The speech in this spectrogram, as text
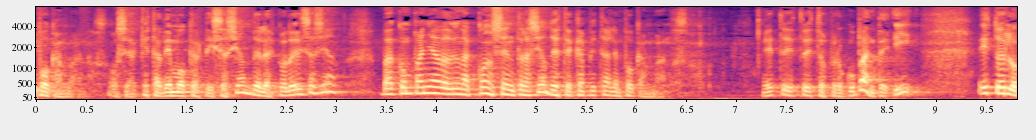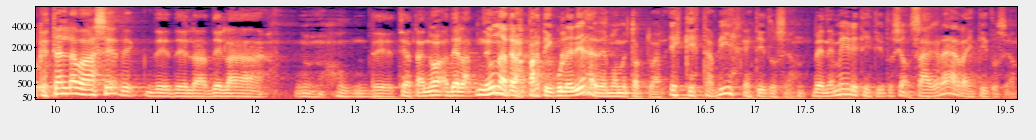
pocas manos. O sea, que esta democratización de la escolarización va acompañada de una concentración de este capital en pocas manos. Esto, esto, esto es preocupante. Y esto es lo que está en la base de, una de las particularidades del momento actual. Es que esta vieja institución, benemérita institución, sagrada institución,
